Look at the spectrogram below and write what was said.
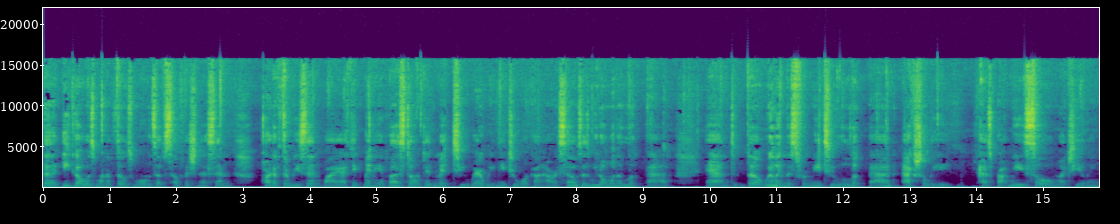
the ego is one of those wounds of selfishness. And part of the reason why i think many of us don't admit to where we need to work on ourselves is we don't want to look bad. And the willingness for me to look bad actually has brought me so much healing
